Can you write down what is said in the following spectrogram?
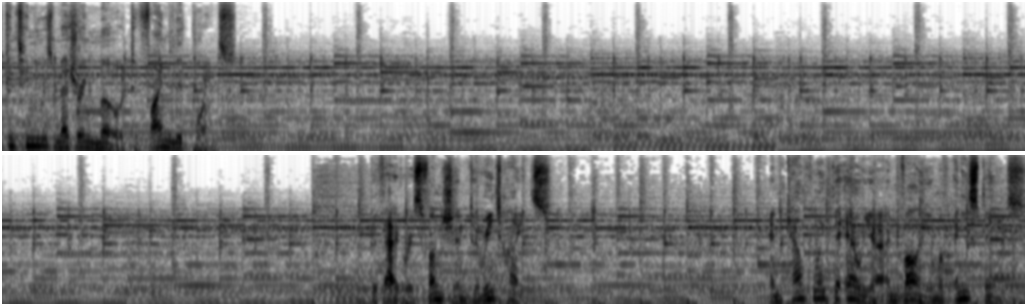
continuous measuring mode to find midpoints, Pythagoras function to reach heights, and calculate the area and volume of any space.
